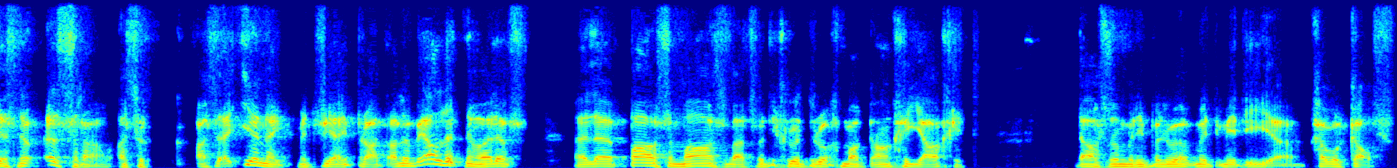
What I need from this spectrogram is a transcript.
dis nou Israel as 'n as 'n eenheid met wie hy praat. Alhoewel dit nou hulle hulle pa se maas wat vir die groot droogmaak aangejaag het. Daarso met die beloof met met die uh, goue kalf.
